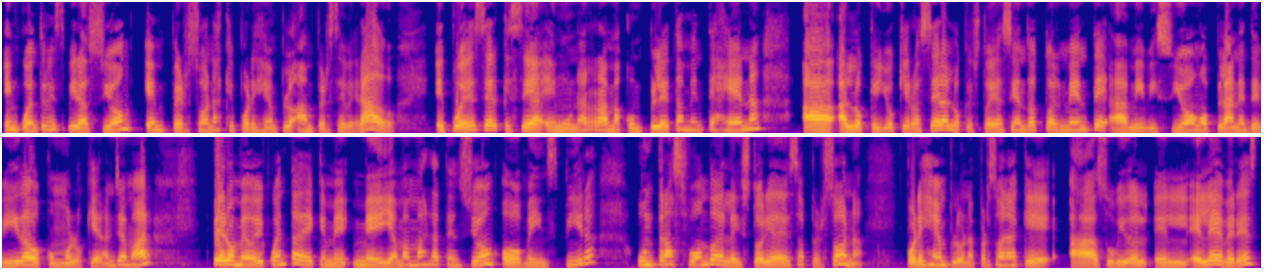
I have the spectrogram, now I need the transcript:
encuentro inspiración en personas que, por ejemplo, han perseverado. Eh, puede ser que sea en una rama completamente ajena a, lo que yo quiero hacer, a lo que estoy haciendo actualmente, a mi visión o planes de vida o como lo quieran llamar, pero me doy cuenta de que me, me llama más la atención o me inspira un trasfondo de la historia de esa persona. Por ejemplo, una persona que ha subido el, el Everest,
